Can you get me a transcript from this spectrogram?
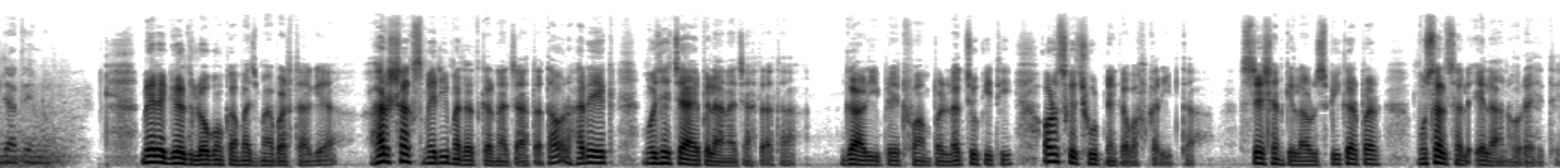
जाते हैं हम लोग। मेरे गिर्द लोगों का मजमा बढ़ता गया। हर शख्स मेरी मदद करना चाहता था और हर एक मुझे चाय पिलाना चाहता था। गाड़ी प्लेटफॉर्म पर लग चुकी थी और उसके छूटने का वक्त करीब था। स्टेशन के लाउड स्पीकर पर मुसलसल ऐलान हो रहे थे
